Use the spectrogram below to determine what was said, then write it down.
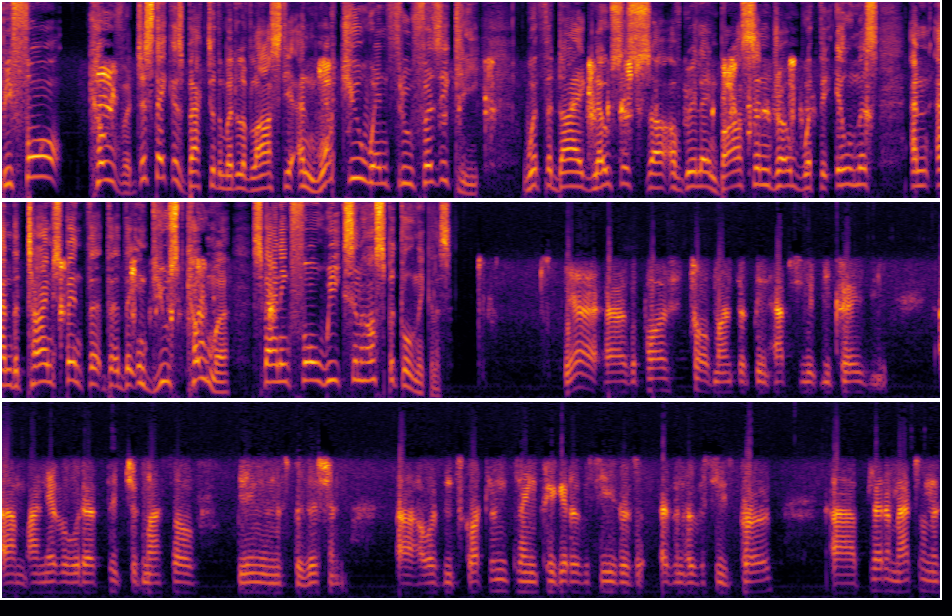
before COVID, just take us back to the middle of last year and what you went through physically with the diagnosis uh, of Guillain-Barré syndrome, with the illness, and, and the time spent, the, the, the induced coma, spanning four weeks in hospital, Nicholas? Yeah, uh, the past 12 months have been absolutely crazy. Um, I never would have pictured myself being in this position. Uh, I was in Scotland playing cricket overseas as, as an overseas pro. Uh, played a match on the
